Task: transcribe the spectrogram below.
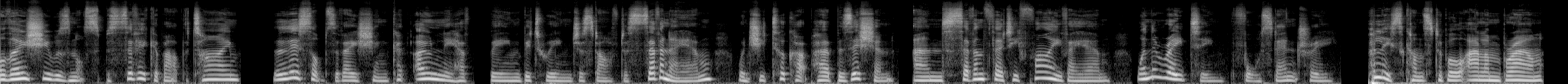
Although she was not specific about the time, this observation can only have been between just after 7 a.m. when she took up her position and 7:35 a.m. when the raid team forced entry. Police Constable Alan Brown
